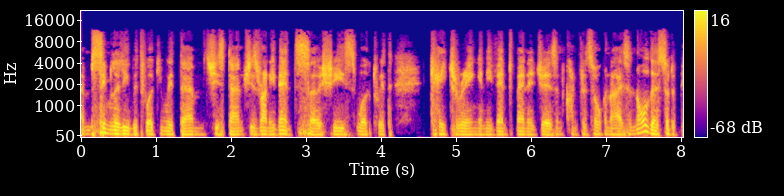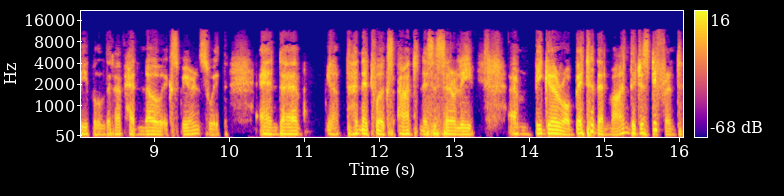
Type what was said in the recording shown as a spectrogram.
Um, similarly with working with, um, she's done, she's run events. So she's worked with catering and event managers and conference organizers and all those sort of people that I've had no experience with. And uh, you know, her networks aren't necessarily um, bigger or better than mine. They're just different,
